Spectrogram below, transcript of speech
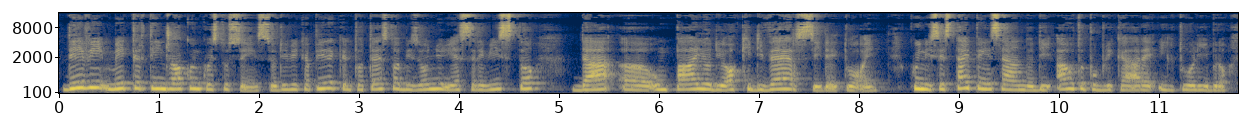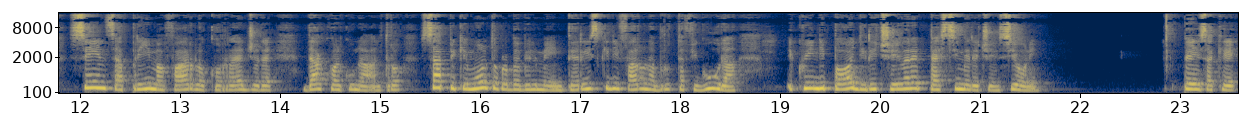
devi metterti in gioco in questo senso, devi capire che il tuo testo ha bisogno di essere visto da uh, un paio di occhi diversi dai tuoi. Quindi se stai pensando di autopubblicare il tuo libro senza prima farlo correggere da qualcun altro, sappi che molto probabilmente rischi di fare una brutta figura e quindi poi di ricevere pessime recensioni. Pensa che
